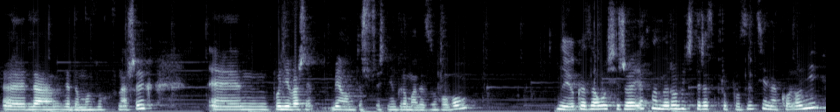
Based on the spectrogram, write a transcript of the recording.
e, dla, wiadomo, zuchów naszych, ponieważ miałam też wcześniej gromadę zuchową. No i okazało się, że jak mamy robić teraz propozycje na kolonii,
